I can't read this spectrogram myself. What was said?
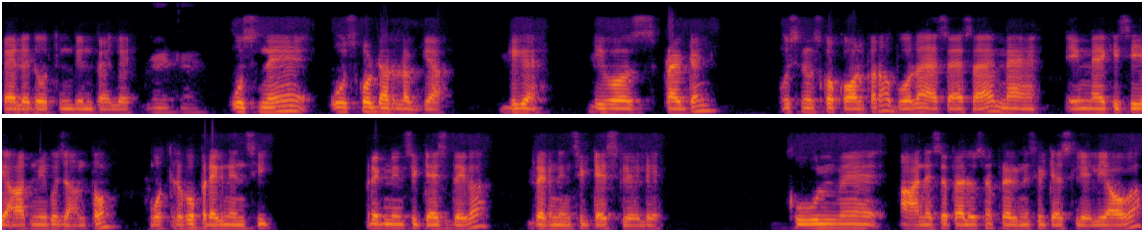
पहले दो तीन दिन पहले उसने उसको डर लग गया। ठीक है? ही वॉज़ फ्राइटेंड उसने उसको कॉल करा बोला ऐसा ऐसा है मैं मैं किसी आदमी को जानता हूँ वो तेरे को प्रेगनेंसी प्रेगनेंसी टेस्ट देगा प्रेगनेंसी टेस्ट ले ले। स्कूल में आने से पहले उसने प्रेगनेंसी टेस्ट ले लिया होगा।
